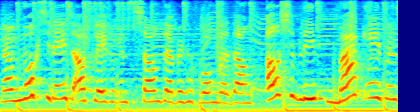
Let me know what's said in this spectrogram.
Nou, mocht je deze aflevering interessant hebben gevonden, dan alsjeblieft maak even een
